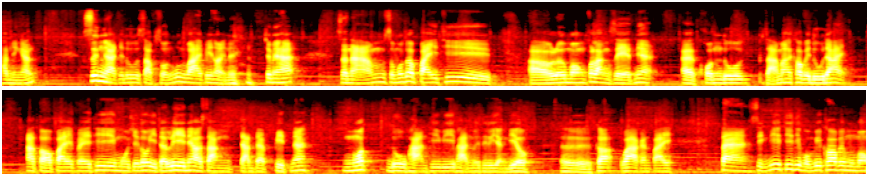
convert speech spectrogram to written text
ทำอย่างนั้น ซึ่งอาจจะดูสับสนวุ่นวายไปหน่อยหนึงใช่ไหมฮะสนามสมมุติว่าไปที่เออเลมองฝรั่งเศสเนี่ยคนดูสามารถเข้าไปดูได้อะต่อไปไปที่มูเจโรอิตาลีเนี่ยเอาสั่งจัดแบบปิดนะงดดูผ่านทีวีผ่านมือถืออย่างเดียวเออก็ว่ากันไป แต่สิ่งที่ที่ที่ผมวิเคราะห์เป็นมุมมอง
